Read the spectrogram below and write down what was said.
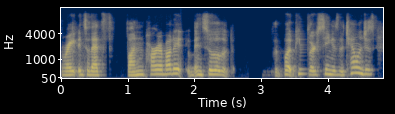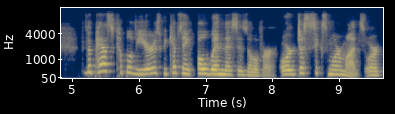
Right. And so that's fun part about it. And so what people are seeing is the challenges for the past couple of years we kept saying oh when this is over or just six more months or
